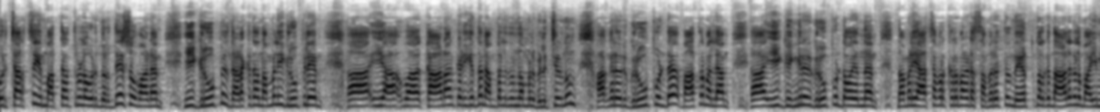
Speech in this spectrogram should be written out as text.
ഒരു ചർച്ചയും അത്തരത്തിലുള്ള ഒരു നിർദ്ദേശവുമാണ് ഈ ഗ്രൂപ്പിൽ നടക്കുന്നത്. നമ്മൾ ഈ ഗ്രൂപ്പിലെ ഈ കാണാൻ കഴിയുന്ന നമ്പറിൽ നിന്ന് നമ്മൾ വിളിച്ചിരുന്നു. അങ്ങനെ ഒരു ഗ്രൂപ്പുണ്ട്. മാത്രമല്ല ഈ ഇങ്ങനെ ഒരു ഗ്രൂപ്പുണ്ടോ എന്ന് നമ്മൾ ഈ ആശാവർക്കർമാരുടെ സമരത്തിന് നേതൃത്വം നൽകുന്ന ആളുകളുമായും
